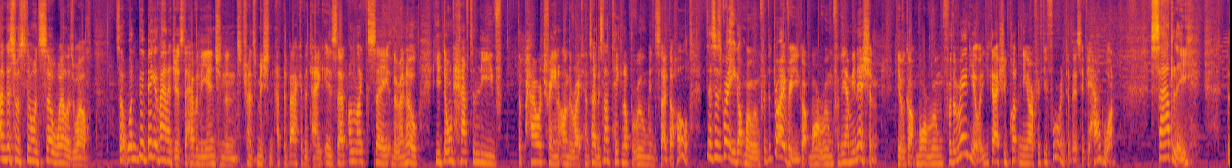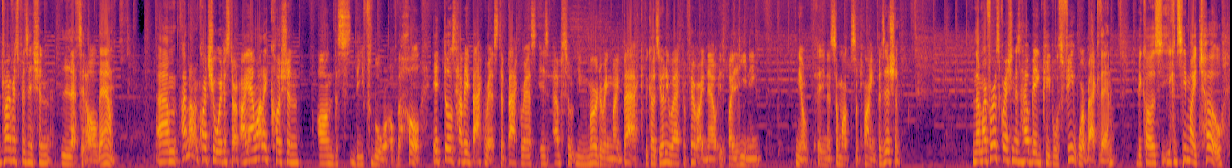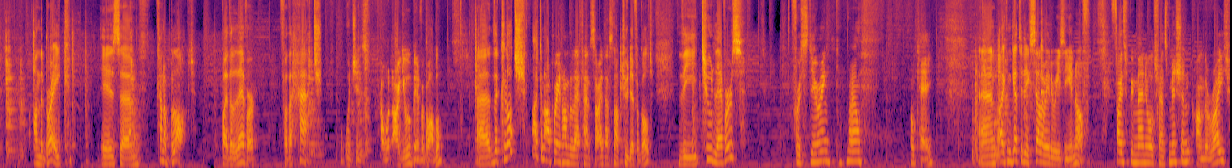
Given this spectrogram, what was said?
And this was doing so well as well. So one of the big advantages to having the engine and transmission at the back of the tank is that unlike say the Renault, you don't have to leave the powertrain on the right hand side. It's not taking up room inside the hull. This is great. You got more room for the driver. You got more room for the ammunition. You've got more room for the radio. You could actually put an ER54 into this if you had one. Sadly, the driver's position lets it all down. Um, I'm not quite sure where to start. I am on a cushion on the, the floor of the hull. It does have a backrest. The backrest is absolutely murdering my back because the only way I can fit right now is by leaning, you know, in a somewhat supine position. Now, my first question is how big people's feet were back then, because you can see my toe on the brake is um, kind of blocked by the lever for the hatch, which is, I would argue, a bit of a problem. Uh, the clutch, I can operate on the left-hand side. That's not too difficult. The two levers for steering, well, okay. And I can get to the accelerator easy enough. Five-speed manual transmission on the right.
